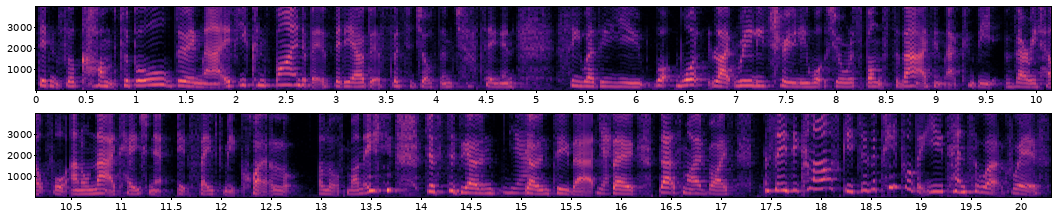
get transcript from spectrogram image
didn't feel comfortable doing that, if you can find a bit of video, a bit of footage of them chatting and see whether you, what, what, like really truly, what's your response to that? I think that can be very helpful. And on that occasion, it, it saved me quite a lot a lot of money just to go and yeah. go and do that. Yeah. So that's my advice. Suzy, can I ask you, do the people that you tend to work with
